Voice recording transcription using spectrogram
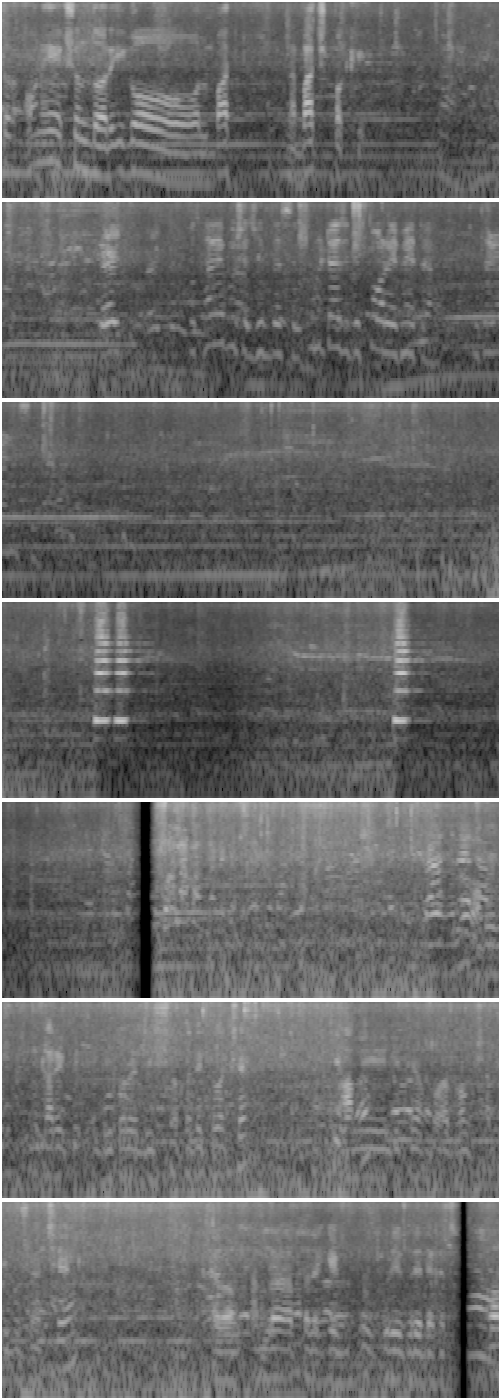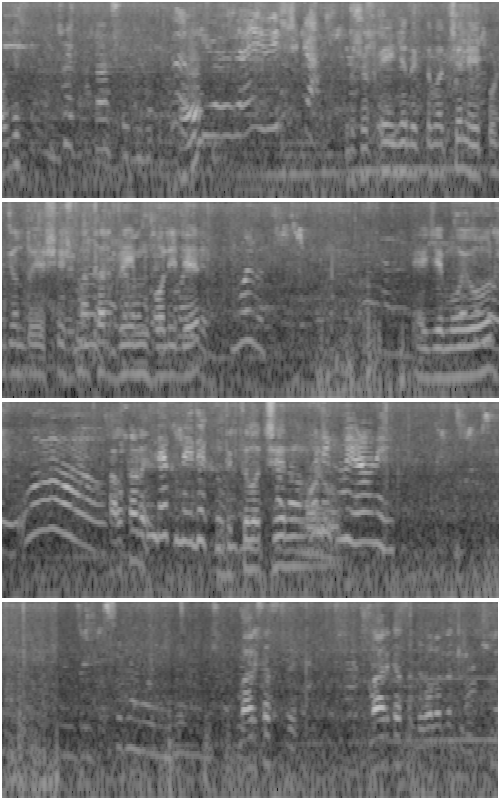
তো অনেক সুন্দর ইগল বাজ বাজ পাখি। কোথায় বসে ঝুলতেছে? উল্টা যদি পরে মেয়েটা। ধরে আনছি গাড়ির ভিতরের দৃশ্য আপনারা দেখতে পাচ্ছেন। আমি সাথী বসে আছে এবং আমরা আপনাদেরকে ঘুরিয়ে ঘুরিয়ে দেখাচ্ছি। আছে দর্শক এই যে দেখতে পাচ্ছেন এই পর্যন্ত এর শেষ মাথার ড্রিম হলিডের ময়ূর এই যে ময়ূর। দেখতে পাচ্ছেন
